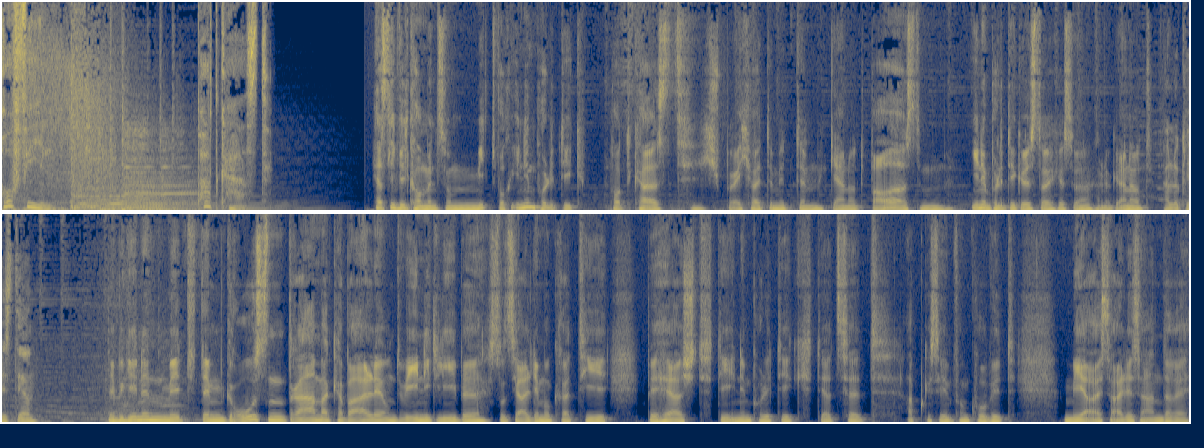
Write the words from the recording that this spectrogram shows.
Profil Podcast. Herzlich willkommen zum Mittwoch Innenpolitik Podcast. Ich spreche heute mit dem Gernot Bauer aus dem Innenpolitik Österreich. Also, hallo Gernot. Hallo Christian. Wir beginnen mit dem großen Drama Kabale und wenig Liebe. Sozialdemokratie beherrscht die Innenpolitik derzeit, abgesehen von Covid, mehr als alles andere.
